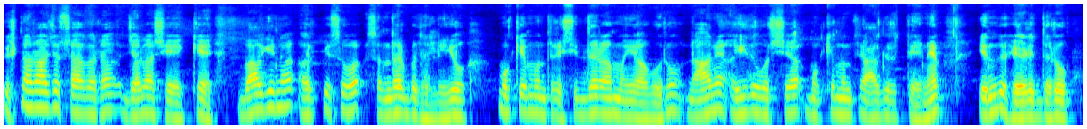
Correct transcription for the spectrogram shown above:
ಕೃಷ್ಣರಾಜಸಾಗರ ಜಲಾಶಯಕ್ಕೆ ಬಾಗಿನ ಅರ್ಪಿಸುವ ಸಂದರ್ಭದಲ್ಲಿಯೂ ಮುಖ್ಯಮಂತ್ರಿ ಸಿದ್ದರಾಮಯ್ಯ ಅವರು, ನಾನೇ ಐದು ವರ್ಷ ಮುಖ್ಯಮಂತ್ರಿ ಆಗಿರುತ್ತೇನೆ ಎಂದು ಹೇಳಿದ್ದರು.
